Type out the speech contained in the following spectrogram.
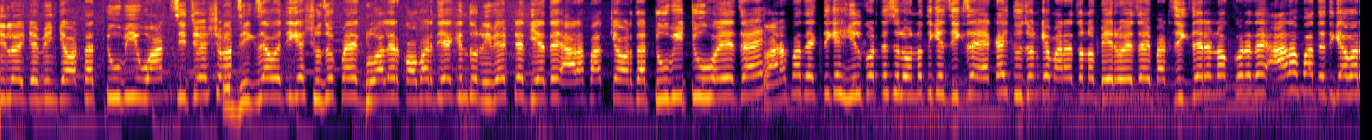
নিলয় গেমিং কে অর্থাৎ টু বি ওয়ান সিচুয়েশন জিগজা ওইদিকে সুযোগ পায়। গ্লোয়ালের কভার দিয়ে কিন্তু রিভাইভটা দিয়ে দেয় আরাফাতকে। অর্থাৎ টু বি টু হয়ে যায়। তো আরাফাত একদিকে হিল করতেছিল, অন্যদিকে জিগজা একাই দুজনকে মারার জন্য বের হয়ে যায়। বাট জিগজারে নক করে দেয়, আরাফাত এদিকে আবার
